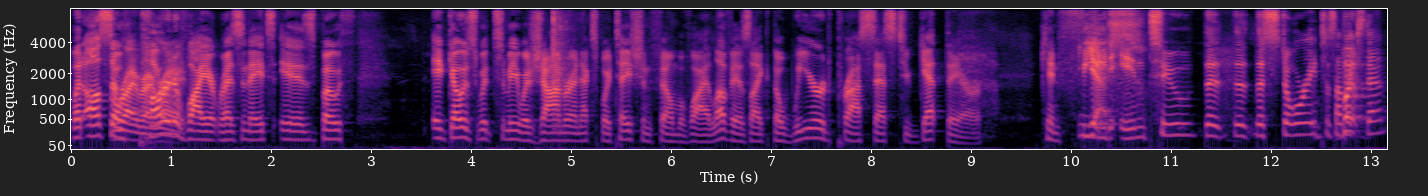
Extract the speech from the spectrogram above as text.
But also, Right, right, part right. of why it resonates is both. It goes with to me with genre and exploitation film of why I love it is like the weird process to get there can feed Yes. into the, the the story to some But- extent.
